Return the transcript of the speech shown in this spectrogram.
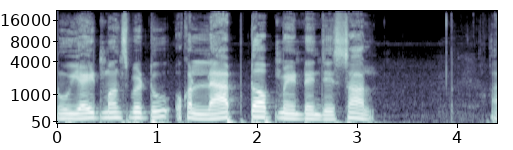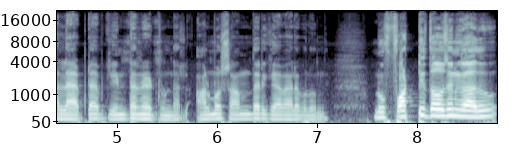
నువ్వు ఎయిట్ మంత్స్ పెట్టు ఒక ల్యాప్టాప్ మెయింటైన్ చేసి చాలు. ఆ ల్యాప్టాప్కి ఇంటర్నెట్ ఉండాలి. ఆల్మోస్ట్ అందరికీ అవైలబుల్ ఉంది. నువ్వు ఫార్టీ థౌజండ్ కాదు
